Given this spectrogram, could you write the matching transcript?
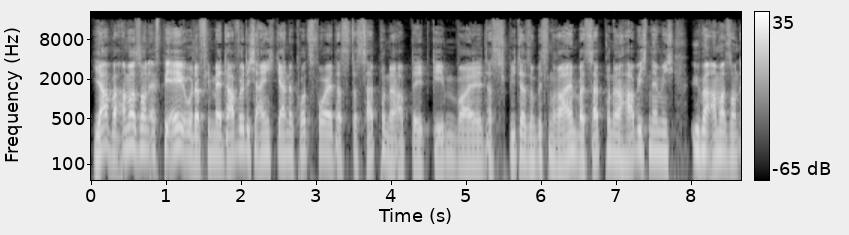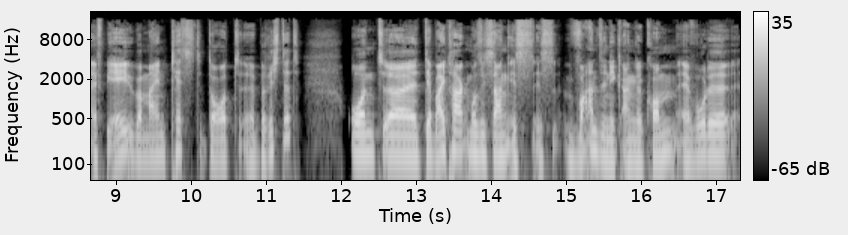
Ja, bei Amazon FBA oder vielmehr, da würde ich eigentlich gerne kurz vorher das, das Sidepreneur-Update geben, weil das spielt da so ein bisschen rein. Bei Sidepreneur habe ich nämlich über Amazon FBA, über meinen Test dort äh, berichtet. Und äh, der Beitrag, muss ich sagen, ist, ist wahnsinnig angekommen. Er wurde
